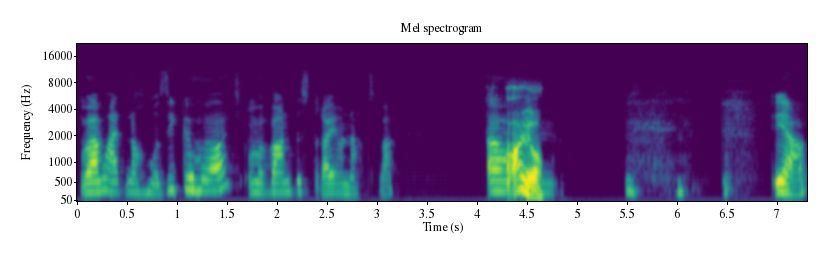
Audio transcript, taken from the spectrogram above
Wir haben halt noch Musik gehört und wir waren bis 3 Uhr nachts wach. Ah ja. Ähm, ja.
